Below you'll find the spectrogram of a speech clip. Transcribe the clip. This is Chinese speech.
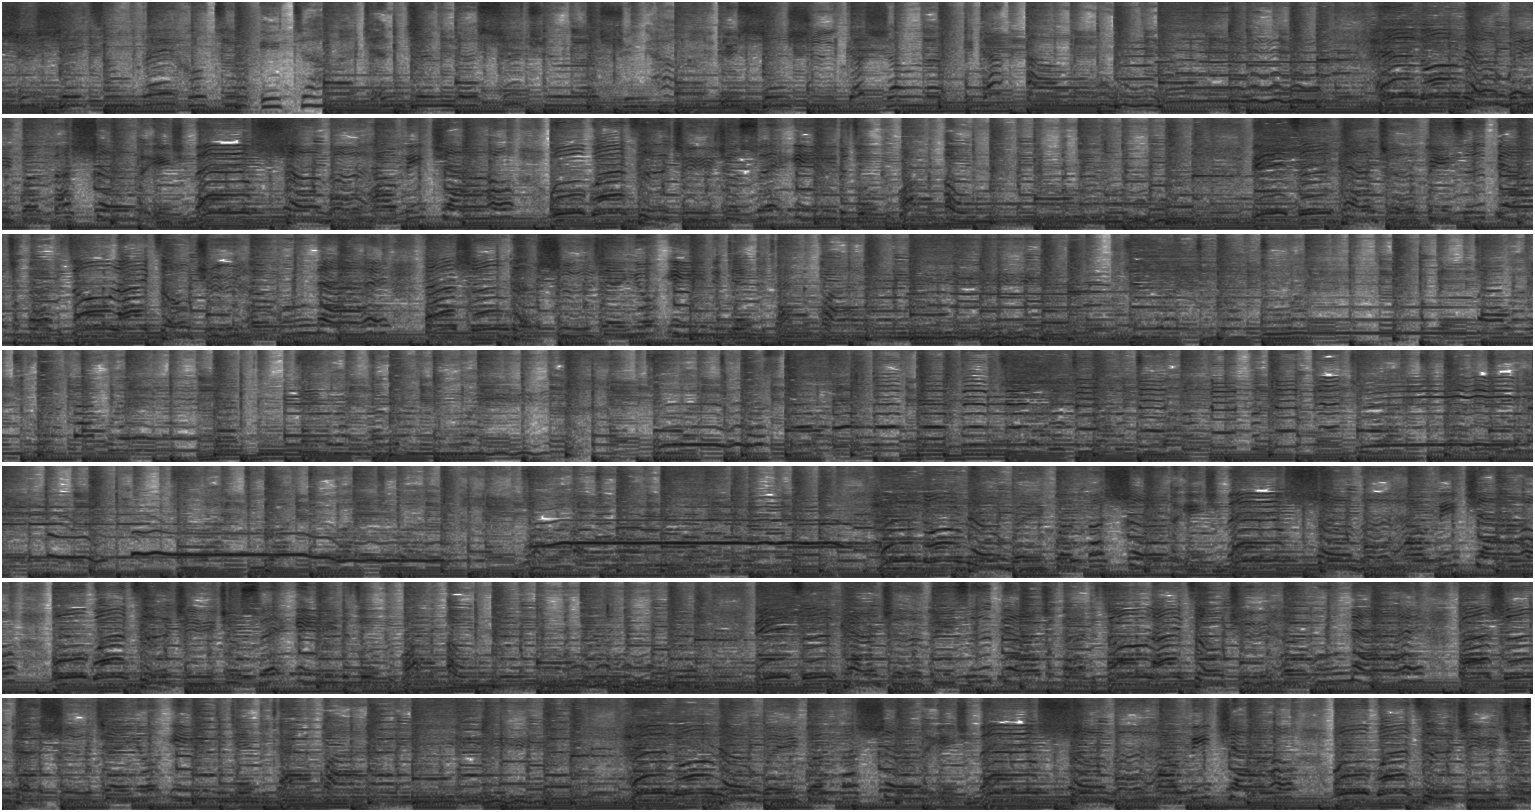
是谁从背后捅一刀，渐渐的失去了讯号，与现实隔上了一道。很多人围观发生了，已经没已经没有什么好比较，无关自己就随意的走个 walk。彼此看着彼此表情，发着走来走去很无奈，发生的时间有一点点不太快。很多人围观发生了，已经没有什么好比较，无关自己就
